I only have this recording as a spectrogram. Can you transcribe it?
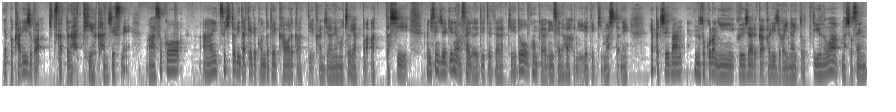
やっぱカリージョがきつかったなっていう感じですね。ま、あそこ、あいつ一人だけでこんだけ変わるかっていう感じはね、もちろんやっぱあったし、まあ、2019年はサイドで出てたけど、今回はね、インサイドハーフに入れてきましたね。やっぱ中盤のところにクエジャールかカリージョがいないとっていうのは、まあ、初戦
